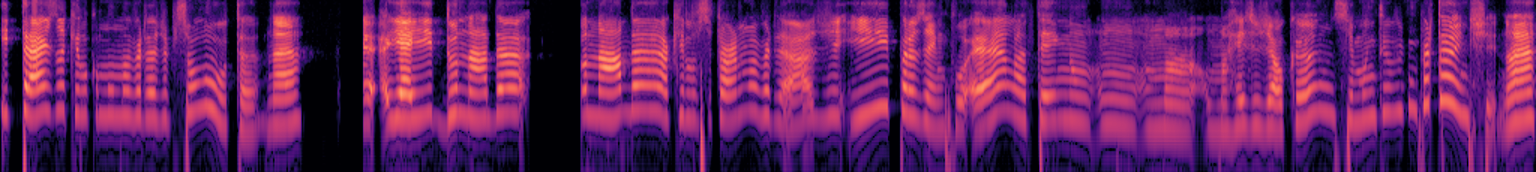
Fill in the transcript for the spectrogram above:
e traz aquilo como uma verdade absoluta, né? É, e aí, do nada, do nada aquilo se torna uma verdade e, por exemplo, ela tem um, um, uma, uma rede de alcance muito importante, né?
